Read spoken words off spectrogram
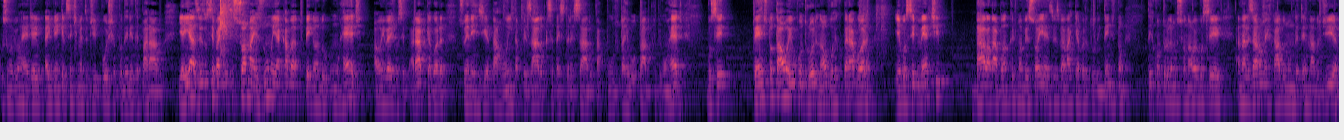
costuma vir um head, aí, aí vem aquele sentimento de, poxa, poderia ter parado. E aí às vezes você vai nesse só mais uma e acaba pegando um head, ao invés de você parar, porque agora sua energia tá ruim, tá pesada, porque você tá estressado, tá puto, tá revoltado porque pegou um head, você perde total aí o controle, não, vou recuperar agora. E aí você mete bala na banca de uma vez só e às vezes vai lá e quebra tudo, entende? Então, ter controle emocional é você analisar o mercado num determinado dia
